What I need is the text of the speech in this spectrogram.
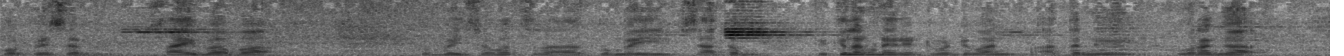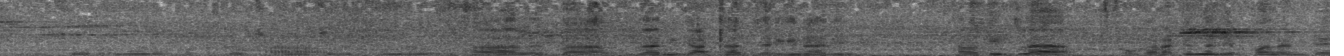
ప్రొఫెసర్ సాయిబాబా తొంభై సంవత్సర తొంభై శాతం వికలాంగుడైనటువంటి వాడిని అతన్ని ఘోరంగా దానికి అట్లా జరిగినది. కాబట్టి ఇట్లా ఒక రకంగా చెప్పాలంటే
